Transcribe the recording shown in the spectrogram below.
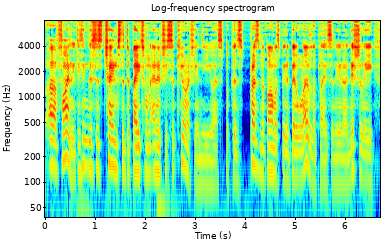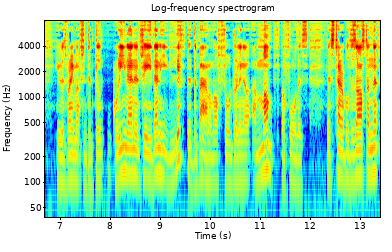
uh, finally, do you think this has changed the debate on energy security in the US? Because President Obama's been a bit all over the place, and you know, initially he was very much into gl- green energy. Then he lifted the ban on offshore drilling a, a, month before this this terrible disaster, and that,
